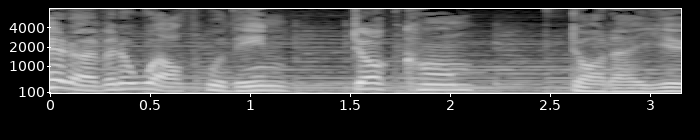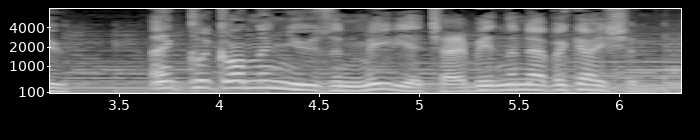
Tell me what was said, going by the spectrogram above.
head over to wealthwithin.com.au and click on the News and Media tab in the navigation.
